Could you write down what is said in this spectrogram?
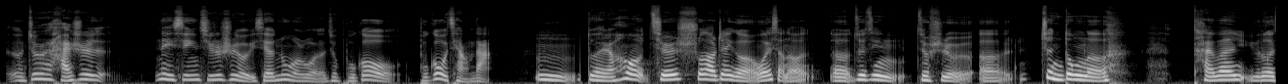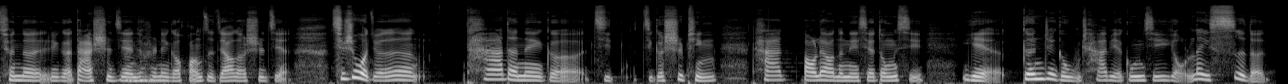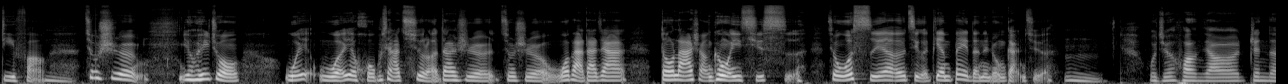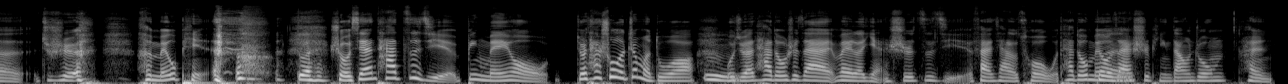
嗯，就是还是内心其实是有一些懦弱的，就不够不够强大。嗯，对。然后其实说到这个，我也想到呃，最近就是呃，震动了。台湾娱乐圈的这个大事件，就是那个黄子佼的事件。其实我觉得他的那个几几个视频，他爆料的那些东西，也跟这个无差别攻击有类似的地方，就是有一种我也我也活不下去了，但是就是我把大家都拉上，跟我一起死，就我死也要有几个垫背的那种感觉。嗯，我觉得黄子佼真的就是 很没有品。对，首先他自己并没有。就是他说了这么多，嗯，我觉得他都是在为了掩饰自己犯下的错误，他都没有在视频当中很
